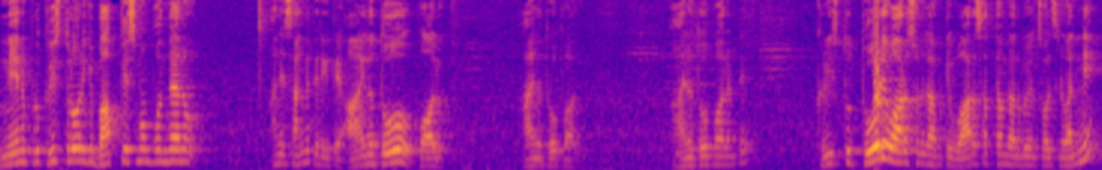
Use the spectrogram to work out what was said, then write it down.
నేను ఇప్పుడు క్రీస్తులోనికి బాప్తిస్మం పొందాను అనే సంగతి ఎరిగితే ఆయనతో పాలు. ఆయనతో పాలు. ఆయనతో పాలంటే క్రీస్తు తోడి వారసుడు కాబట్టి వారసత్వంగా అనుభవించవలసినవన్నీ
